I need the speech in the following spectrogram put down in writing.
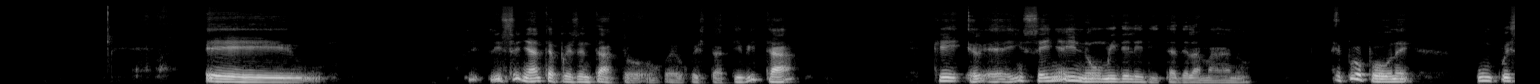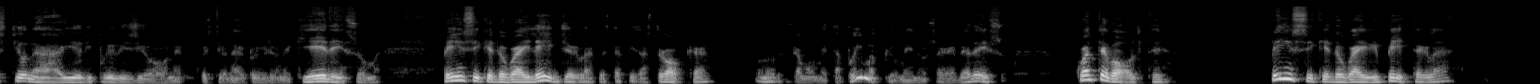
E, l'insegnante ha presentato eh, questa attività che eh, insegna i nomi delle dita della mano e propone un questionario di previsione. Questionario di previsione chiede, insomma, pensi che dovrai leggerla questa filastrocca? Siamo a metà prima più o meno sarebbe adesso. Quante volte? Pensi che dovrai ripeterla?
